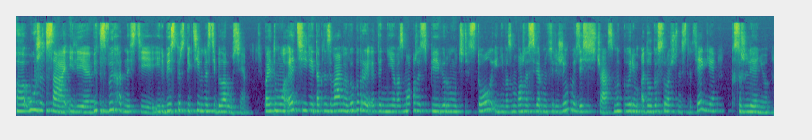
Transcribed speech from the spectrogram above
э, ужаса или безвыходности или бесперспективности Беларуси. Поэтому эти так называемые выборы — это не возможность перевернуть стол и невозможность свергнуть режим здесь и сейчас. Мы говорим о долгосрочной стратегии, к сожалению.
